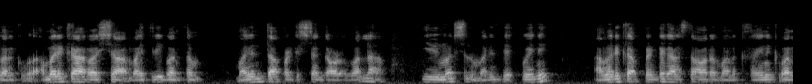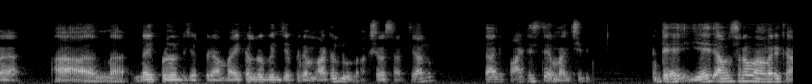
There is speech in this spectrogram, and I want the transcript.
వరకు అమెరికా రష్యా మైత్రి బంధం మరింత పటిష్టం కావడం వల్ల ఈ విమర్శలు మరింత ఎక్కువైనాయి. అమెరికా పెంటగాన్ స్థావరం మన సైనిక మన ఆ నైపుణులు చెప్పిన మైకల్ రూబిన్ చెప్పిన మాటలు అక్షర సత్యాలు. దాన్ని పాటిస్తే మంచిది. అంటే ఏది అవసరం అమెరికా.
